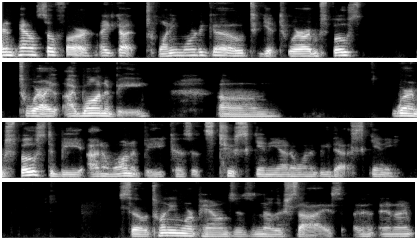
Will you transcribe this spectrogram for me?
10 pounds so far. I got 20 more to go to get to where I'm supposed to where I, I want to be. Um, where I'm supposed to be, I don't want to be because it's too skinny. I don't want to be that skinny. So 20 more pounds is another size. And I'm,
